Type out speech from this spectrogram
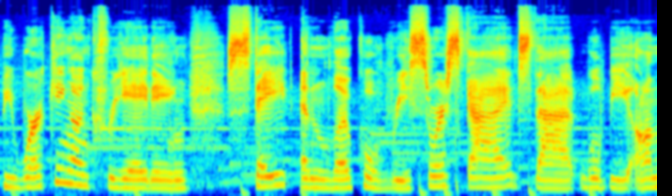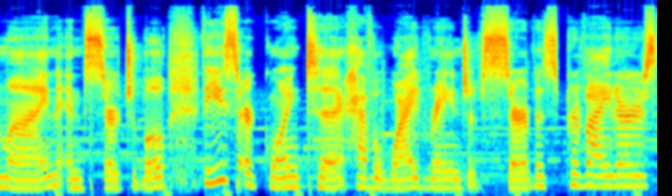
be working on creating state and local resource guides that will be online and searchable. These are going to have a wide range of service providers.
